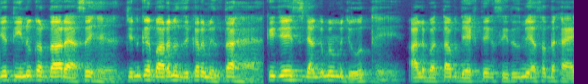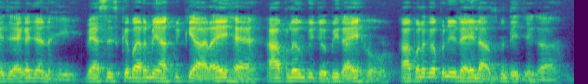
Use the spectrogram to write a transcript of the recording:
ये तीनों करदार ऐसे हैं जिनके बारे में ज़िक्र मिलता है कि ये इस जंग में मौजूद थे। अलबत्त अब देखते हैं कि सीरीज़ में ऐसा दिखाया जाएगा या नहीं। वैसे इसके बारे में आपकी क्या राय है, आप लोगों की जो भी राय हो, आप लोग अपनी राय लाजमी दीजिएगा।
